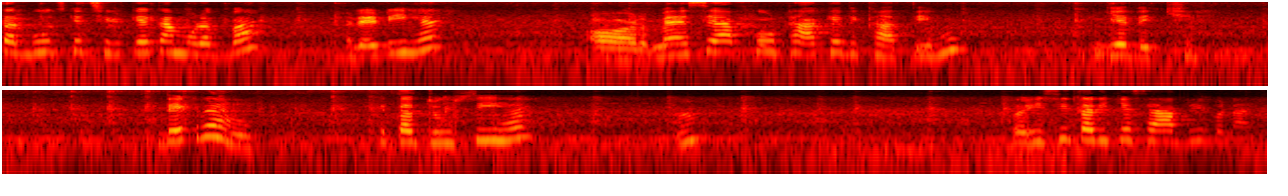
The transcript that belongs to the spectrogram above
तरबूज के छिलके का मुरब्बा रेडी है और मैं इसे आपको उठा के दिखाती हूँ। ये देखिए। देख रहे हैं? कितना जूसी है। हुँ? तो इसी तरीके से आप भी बनाइए।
